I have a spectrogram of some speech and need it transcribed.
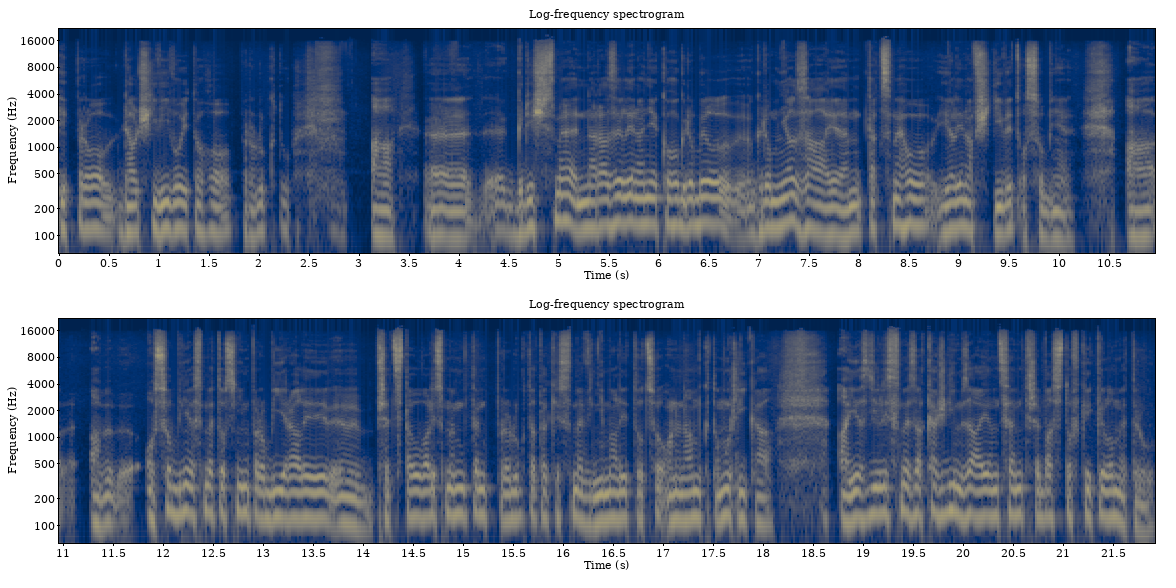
i pro další vývoj toho produktu. A e, když jsme narazili na někoho, kdo, byl, kdo měl zájem, tak jsme ho jeli navštívit osobně. A, a osobně jsme to s ním probírali, e, představovali jsme mu ten produkt a taky jsme vnímali to, co on nám k tomu říká. A jezdili jsme za každým zájemcem třeba stovky kilometrů.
